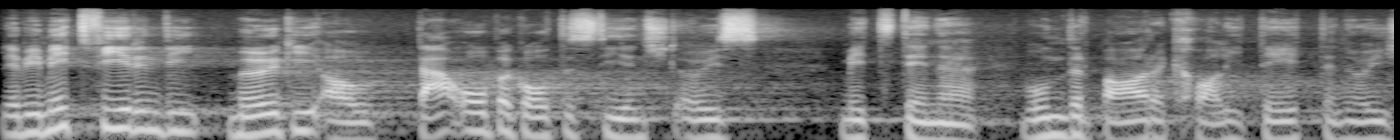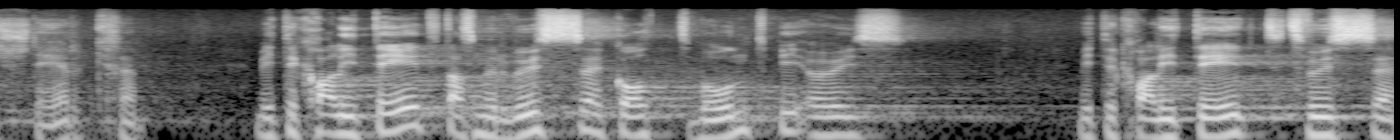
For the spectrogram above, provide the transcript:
Liebe Mitfeierende, möge auch der oben Gottesdienst uns mit diesen wunderbaren Qualitäten neu stärken. Mit der Qualität, dass wir wissen, Gott wohnt bei uns. Mit der Qualität zu wissen,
